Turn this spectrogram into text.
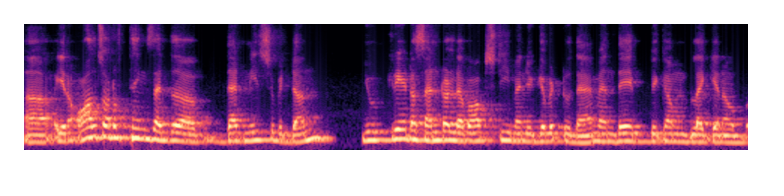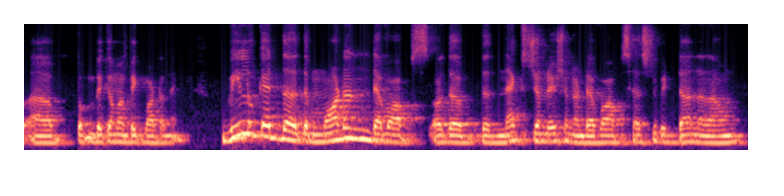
uh, you know, all sort of things that the that needs to be done. You create a central DevOps team and you give it to them, and they become like you know uh, become a big bottleneck. We look at the the modern DevOps or the the next generation of DevOps has to be done around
